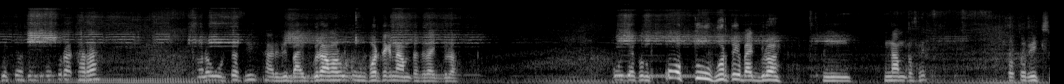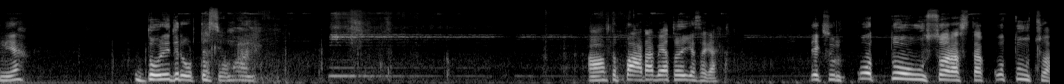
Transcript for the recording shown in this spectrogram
দেখতে কতটা খাড়া। আমরা উঠতেছি, আর যে বাইকগুলো আমার উপর থেকে নামতেছে বাইকগুলো। ও দেখুন কত উপর থেকে বাইকগুলো নামতেছে। কত রিক্স নিয়ে। দৌড়ে দৌড়ে উঠতেছি আমার আমার তো পাটা ব্যথ হয়ে গেছে গা। দেখছুন কত উচ্চ রাস্তা, কত উঁচা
